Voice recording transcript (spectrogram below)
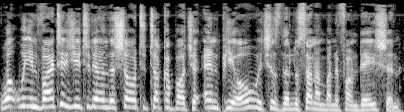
Well, we invited you today on the show to talk about your NPO, which is the Lusanda Mbane Foundation.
